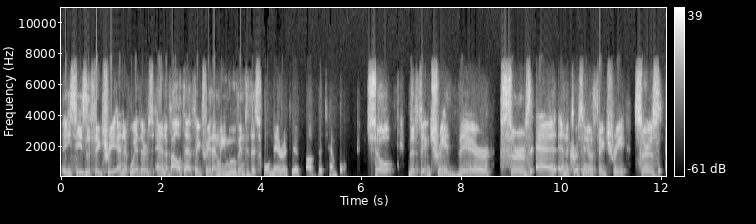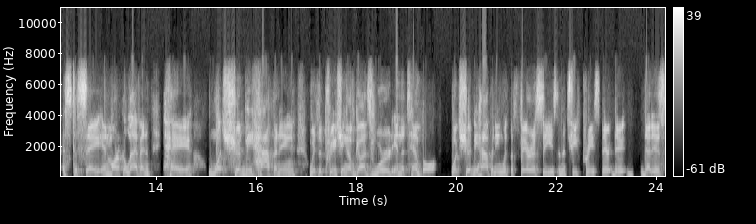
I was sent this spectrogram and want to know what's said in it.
he sees the fig tree and it withers. And about that fig tree, then we move into this whole narrative of the temple. So the fig tree there serves as, and the cursing of the fig tree serves as to say in Mark 11, hey, what should be happening with the preaching of God's word in the temple what should be happening with the Pharisees and the chief priests, they're, they're, that is,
